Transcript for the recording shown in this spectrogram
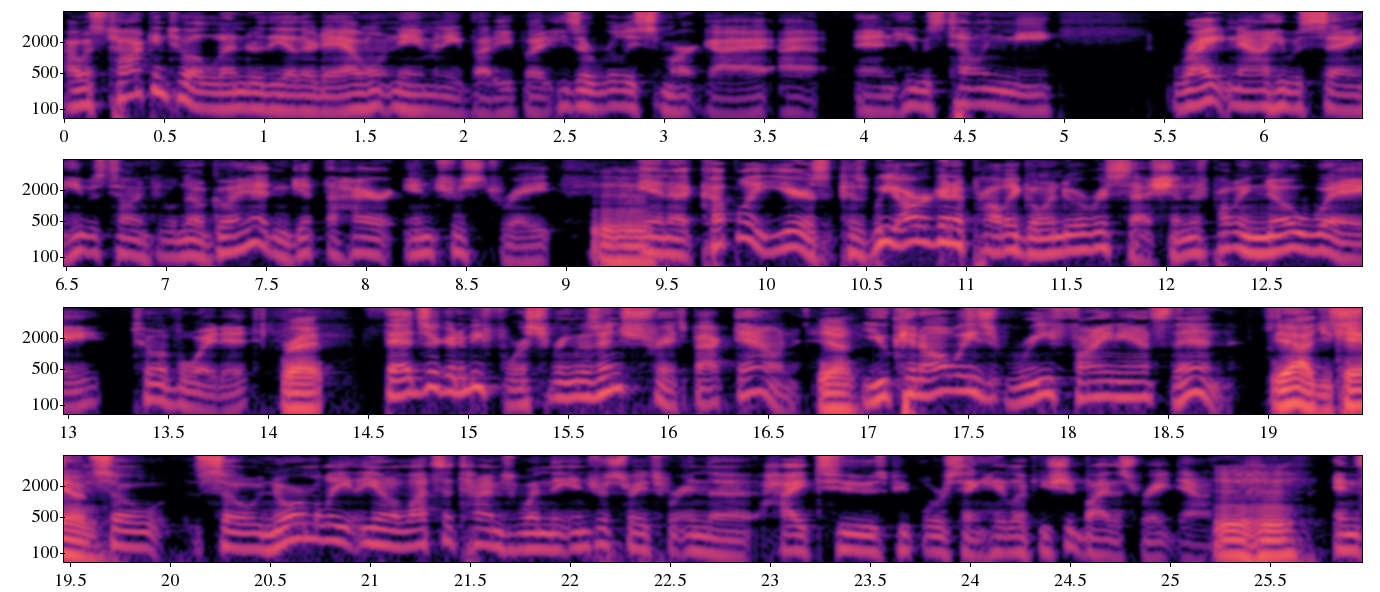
I was talking to a lender the other day. I won't name anybody, but he's a really smart guy, I, and he was telling me. Right now, he was saying he was telling people, no, go ahead and get the higher interest rate Mhm. in a couple of years because we are going to probably go into a recession. There's probably no way to avoid it. Right. Feds are going to be forced to bring those interest rates back down. Yeah. You can always refinance then. Yeah, you can. So so normally, you know, lots of times when the interest rates were in the high twos, people were saying, "Hey, look, you should buy this rate down." hmm And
